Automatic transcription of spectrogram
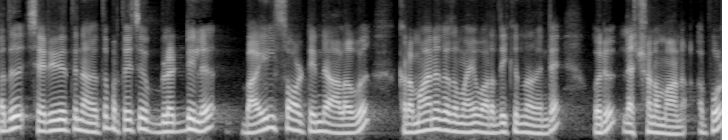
അത് ശരീരത്തിനകത്ത് പ്രത്യേകിച്ച് ബ്ലഡിൽ ബൈൽ സോൾട്ടിന്റെ അളവ് ക്രമാനുഗതമായി വർദ്ധിക്കുന്നതിന്റെ ഒരു ലക്ഷണമാണ്. അപ്പോൾ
